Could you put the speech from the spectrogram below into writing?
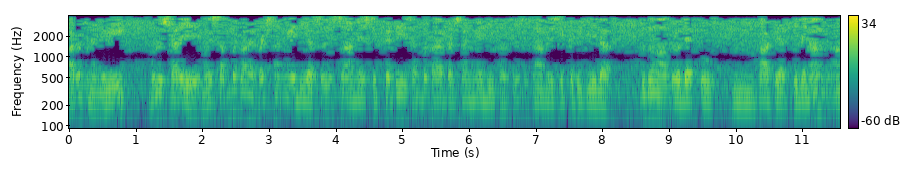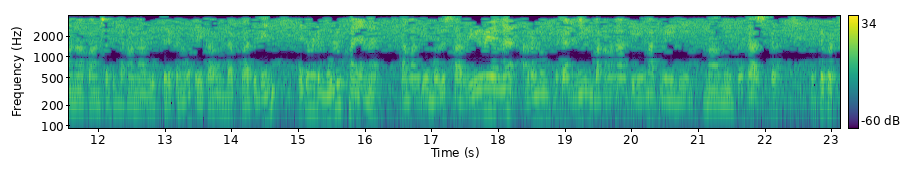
අරමුණ නෙවෙයි මුළු ශරීරය මේ සබ්බකාය පරිසංවේදී අසස්සාමේ සික්කටි සබ්බකාය පරිසංවේදී පස්සස්සාමේ සික්කටි කියලා බුදුහාමුදුරුවෝ දැක්වූ පාඩයක් තිබෙනවා ආනාපාන සති භාවනා විස්තර කරනකොට ඒ කරුණ දක්වා තිබෙන්නේ. එතකොට මුළු කයම තමන්ගේ මුළු ශරීරයම අරමුණට ගනිමින් භාවනා කිරීමක් මේදී මා මේ ප්‍රකාශ කරනවා. එතකොට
